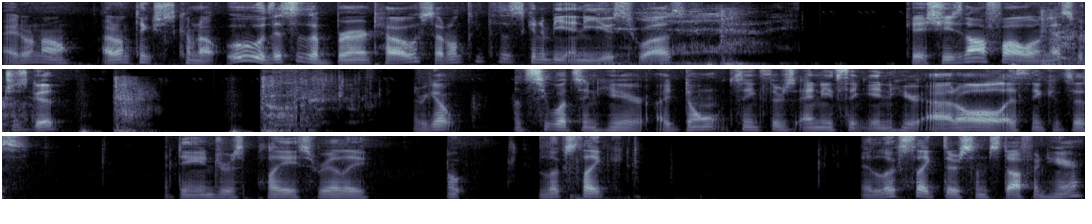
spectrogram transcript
I don't know. I don't think she's coming out. Ooh, this is a burnt house. I don't think this is going to be any use to us. Okay, she's not following us, which is good. There we go. Let's see what's in here. I don't think there's anything in here at all. I think it's just a dangerous place, really. Oh, looks like... It looks like there's some stuff in here.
